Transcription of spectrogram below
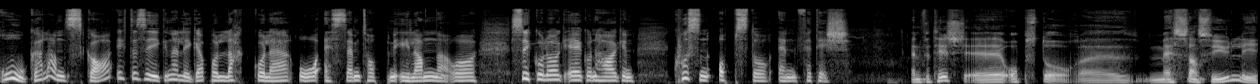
Rogaland skal etter sigende ligge på lakk og lær og SM-toppen i landet. Og psykolog Egon Hagen, hvordan oppstår en fetisj? En fetisj eh, oppstår eh, mest sannsynlig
